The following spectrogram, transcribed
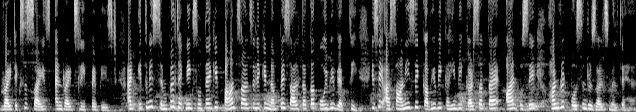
right exercise and right sleep पे बेस्ड एंड इतने सिंपल टेक्निक्स होते हैं कि पाँच साल से लेकर नब्बे साल तक का कोई भी व्यक्ति इसे आसानी से कभी भी कहीं भी कर सकता है एंड उसे हंड्रेड परसेंट रिज़ल्ट मिलते हैं।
